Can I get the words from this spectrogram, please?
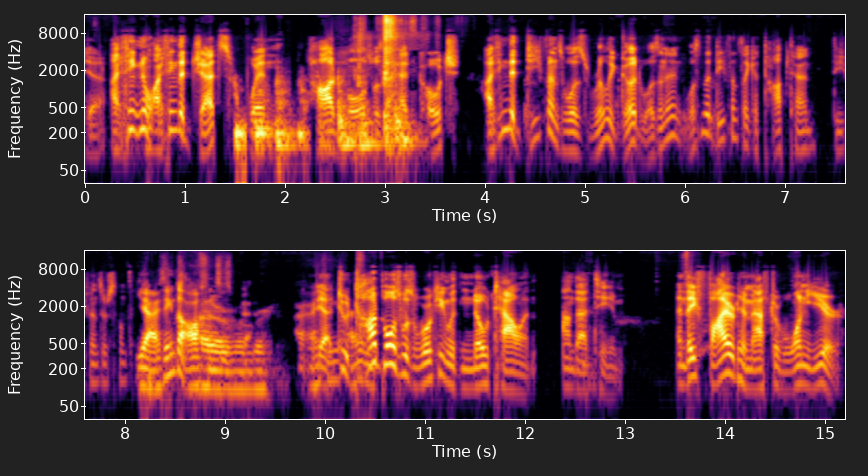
Yeah, I think no, I think the Jets when Todd Bowles was the head coach, I think the defense was really good, wasn't it? Wasn't the defense like a top ten defense or something? Yeah, I think the I offense don't was bad. remember. I- I yeah, think- dude, I Todd Bowles was working with no talent on that team, and they fired him after one year.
